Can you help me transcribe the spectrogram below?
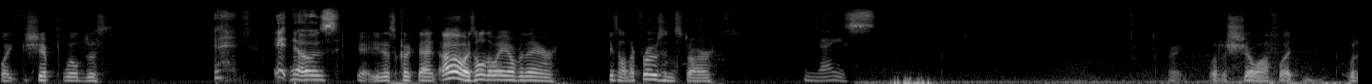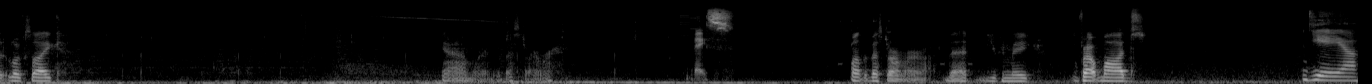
like ship will just It knows. yeah, you just click that. Oh, it's all the way over there. It's on a frozen star. Nice. All right, We'll just show off what what it looks like. Yeah, I'm wearing the best armor. Nice. Well, the best armor that you can make without mods Yeah.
